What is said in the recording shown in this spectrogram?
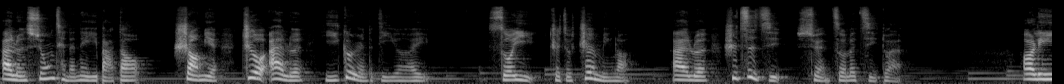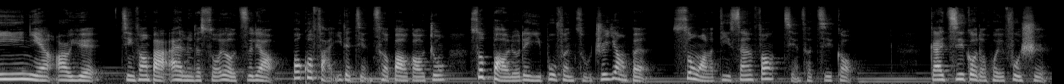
艾伦胸前的那一把刀，上面只有艾伦一个人的 DNA，所以这就证明了艾伦是自己选择了极端。二零一一年二月，警方把艾伦的所有资料，包括法医的检测报告中所保留的一部分组织样本，送往了第三方检测机构。该机构的回复是：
